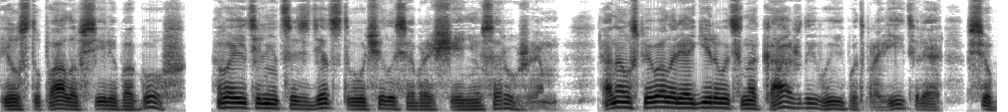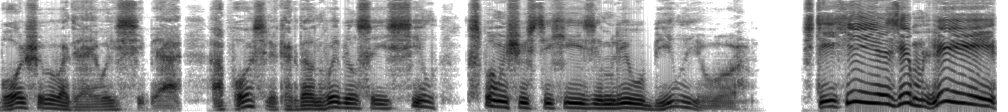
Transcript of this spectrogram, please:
и уступала в силе богов, воительница с детства училась обращению с оружием. Она успевала реагировать на каждый выпад правителя, все больше выводя его из себя, а после, когда он выбился из сил, с помощью стихии земли убила его. «Стихия земли!»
